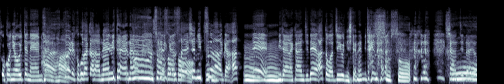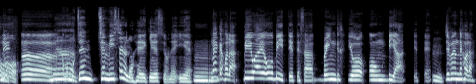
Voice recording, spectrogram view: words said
ここに置いてね。みたいな。はいはいトイレここだからね。みたいな。うん、そうそうそう。最初にツアーがあって、みたいな感じで、あとは自由にしてね。みたいなそうそう。感じだよね。そううん。ねもう全然見せるの平気ですよね、家。うんなんかほら、BYOB って言ってさ、bring your own beer 言って、うん。自分でほら、好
